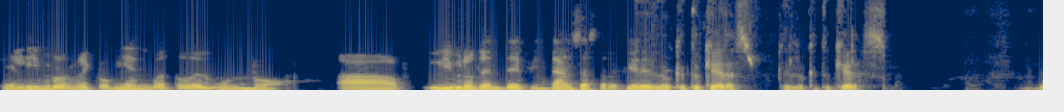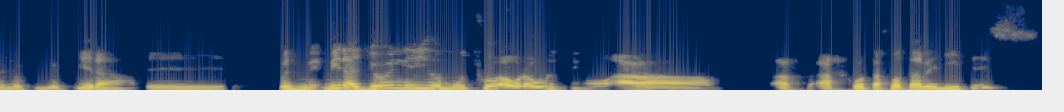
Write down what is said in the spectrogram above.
¿Qué libros recomiendo a todo el mundo? A libros de, finanzas, ¿te refieres? De lo que tú quieras, de lo que tú quieras. De lo que yo quiera. Eh, pues mira, yo he leído mucho ahora último a a, JJ Benítez,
